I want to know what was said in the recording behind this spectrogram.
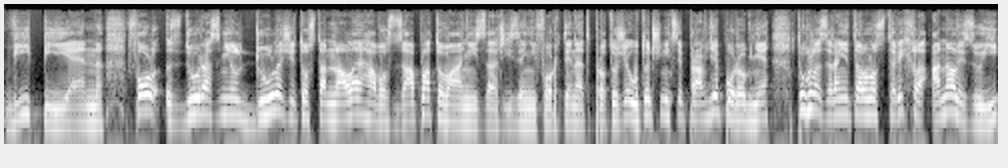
VPN. Fall zdůraznil důležitost a naléhavost záplatování zařízení Fortinet, protože útočníci pravděpodobně tuhle zranitelnost rychle analyzují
